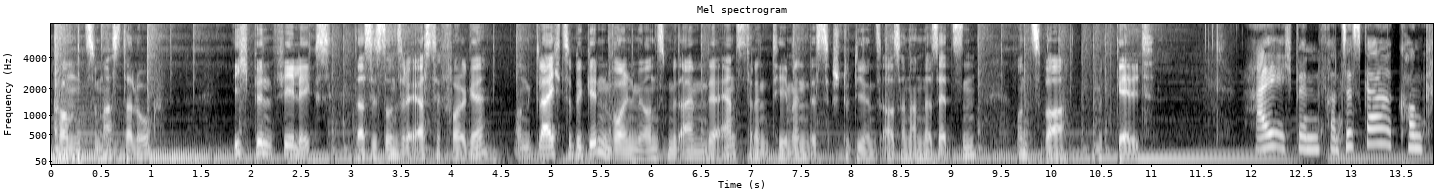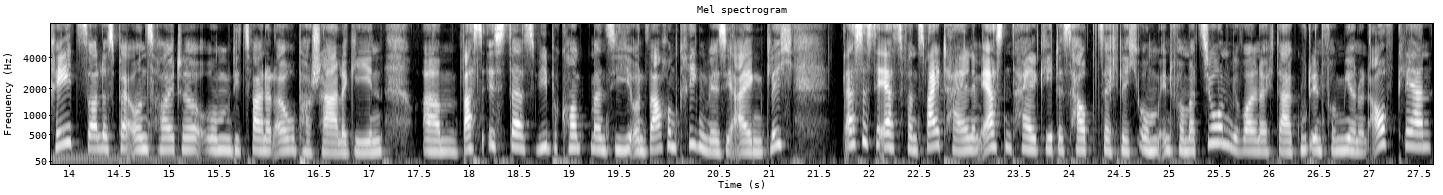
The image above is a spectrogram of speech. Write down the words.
willkommen zum Astalog. Ich bin Felix, das ist unsere erste Folge und gleich zu Beginn wollen wir uns mit einem der ernsteren Themen des Studierens auseinandersetzen, und zwar mit Geld. Hi, ich bin Franziska. Konkret soll es bei uns heute um die 200-Euro-Pauschale gehen. Ähm, was ist das, wie bekommt man sie und warum kriegen wir sie eigentlich? Das ist der erste von zwei Teilen. Im ersten Teil geht es hauptsächlich um Informationen. Wir wollen euch da gut informieren und aufklären.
